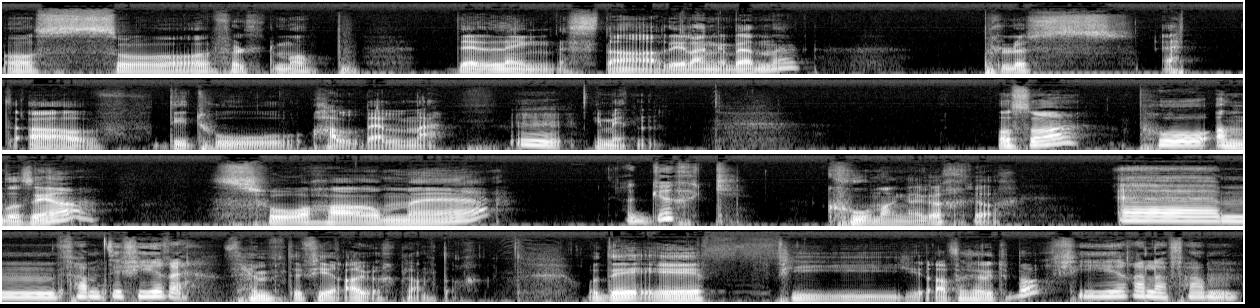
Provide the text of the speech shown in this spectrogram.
Og så fulgte vi opp det lengste av de lange bedene, pluss ett av de to halvdelene Mm. i midten. Og så, på andre sida, så har vi Agurk. Hvor mange agurker? Um, 54. 54 agurkplanter. Og det er fire forskjellige typer. Fire eller fem.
